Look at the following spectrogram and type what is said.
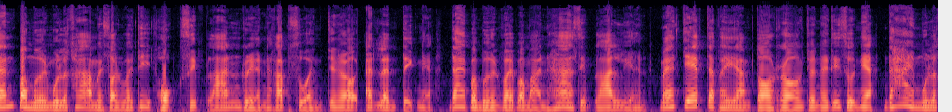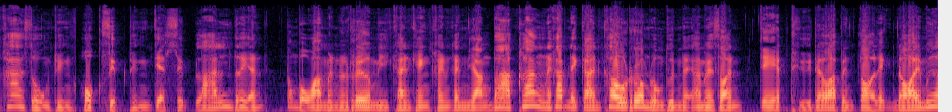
นั้นประเมินมูลค่า Amazon ไว้ที่ 60 ล้านเหรียญนนะครับ ส่วน General Atlantic เนี่ยได้ประเมินไว้ประมาณ 50 ล้านเหรียญ แม้เจฟจะพยายามต่อรองจนในที่สุดเนี่ยได้มูลค่าสูงถึง 60-70 ล้านเหรียญต้องบอกว่ามันเริ่มมีการแข่งขันกันอย่างบ้าคลั่งนะครับในการเข้าร่วมลงทุนใน Amazon เจฟถือได้ว่าเป็นต่อเล็กน้อยเมื่อ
